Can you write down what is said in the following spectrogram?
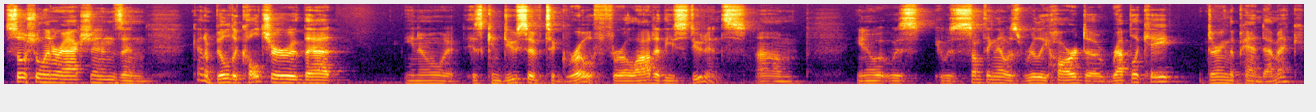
social interactions and kind of build a culture that you know is conducive to growth for a lot of these students. Um, you know, it was it was something that was really hard to replicate during the pandemic.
